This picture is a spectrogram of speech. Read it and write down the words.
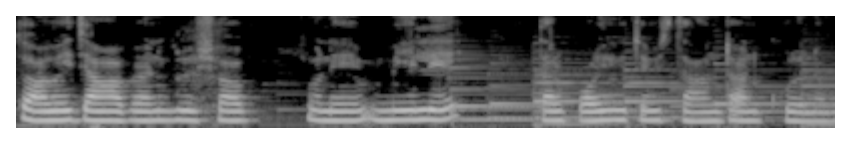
তো আমি জামা প্যান্টগুলো সব মানে মেলে, তারপরে হচ্ছে আমি স্নান টান করে নেব।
